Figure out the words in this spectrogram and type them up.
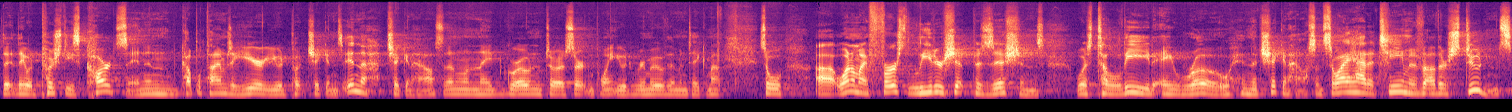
that they would push these carts in, and a couple times a year you would put chickens in the chicken house, and then when they'd grown to a certain point, you would remove them and take them out. So uh, one of my first leadership positions was to lead a row in the chicken house. And so I had a team of other students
